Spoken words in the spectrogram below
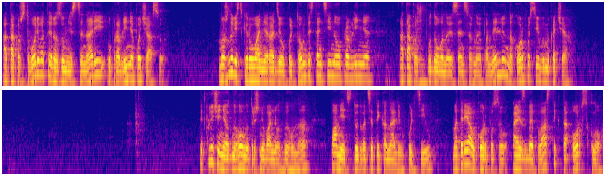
а також створювати розумні сценарії управління по часу, можливість керування радіопультом дистанційного управління, а також вбудованою сенсорною панеллю на корпусі вимикача. Підключення одного внутрішньовального двигуна, пам'ять до 20 каналів пультів, матеріал корпусу АСБ пластик та оргскло.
